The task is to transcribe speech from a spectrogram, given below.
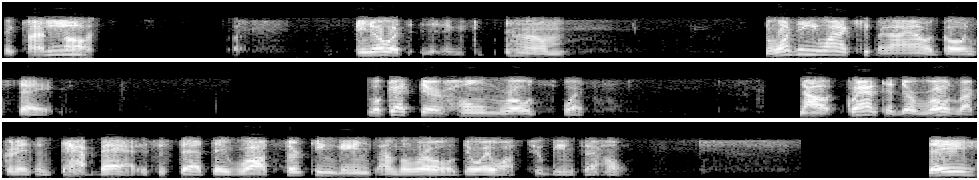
the key, I apologize. But. You know what? Um, the one thing you want to keep an eye on with Golden State look at their home road splits. Now, granted, their road record isn't that bad. It's just that they've lost 13 games on the road. They only lost two games at home. They,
